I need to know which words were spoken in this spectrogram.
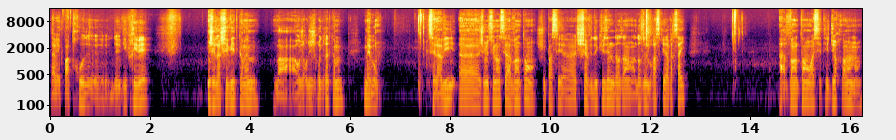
T'avais pas trop de, de vie privée. J'ai lâché vite quand même. Bah, aujourd'hui, je regrette quand même. Mais bon, c'est la vie. Euh, je me suis lancé à 20 ans. Je suis passé euh, chef de cuisine dans, un, dans une brasserie à Versailles. À 20 ans, ouais, c'était dur quand même. hein.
